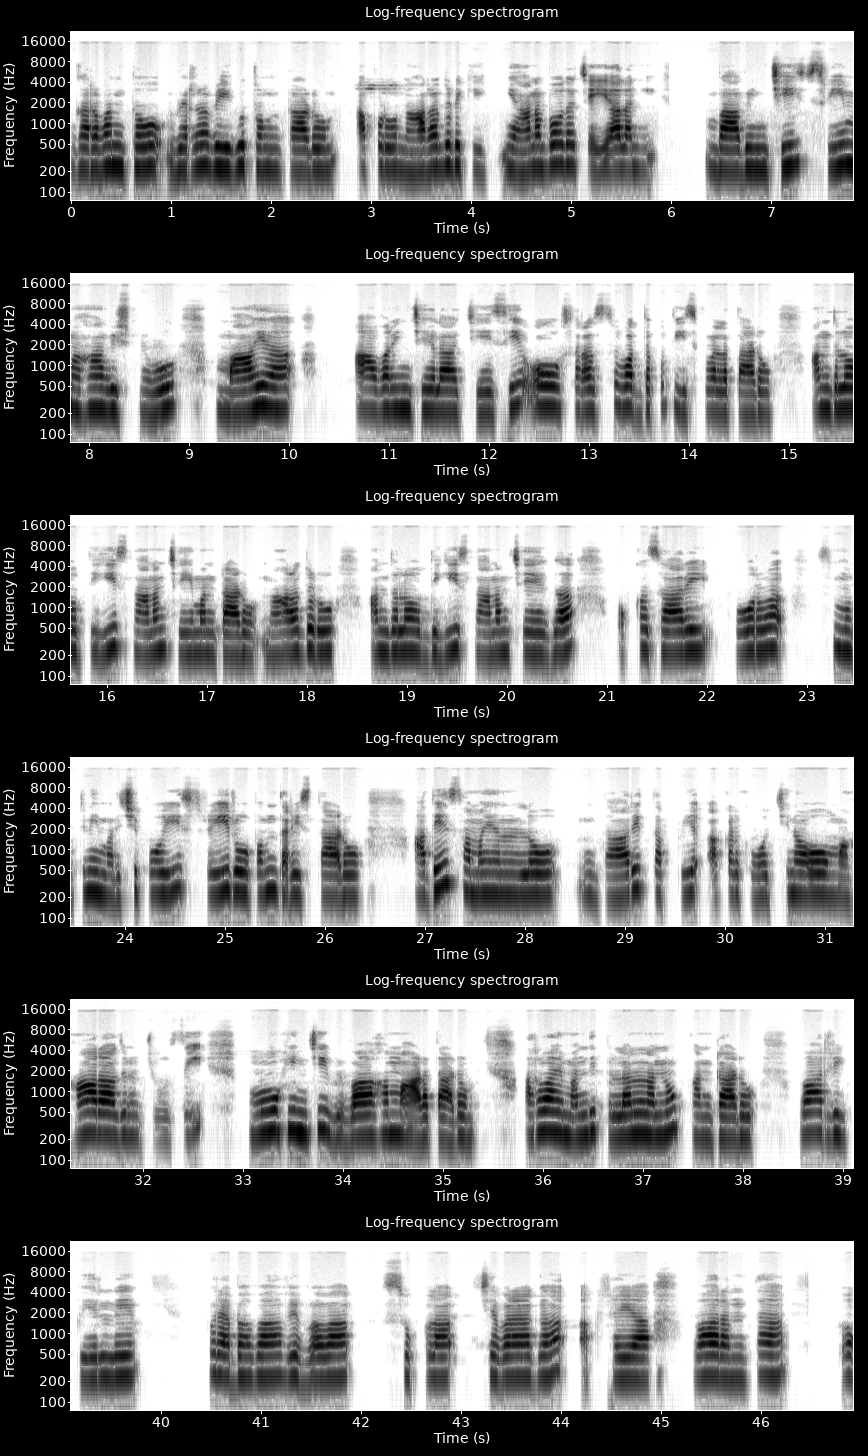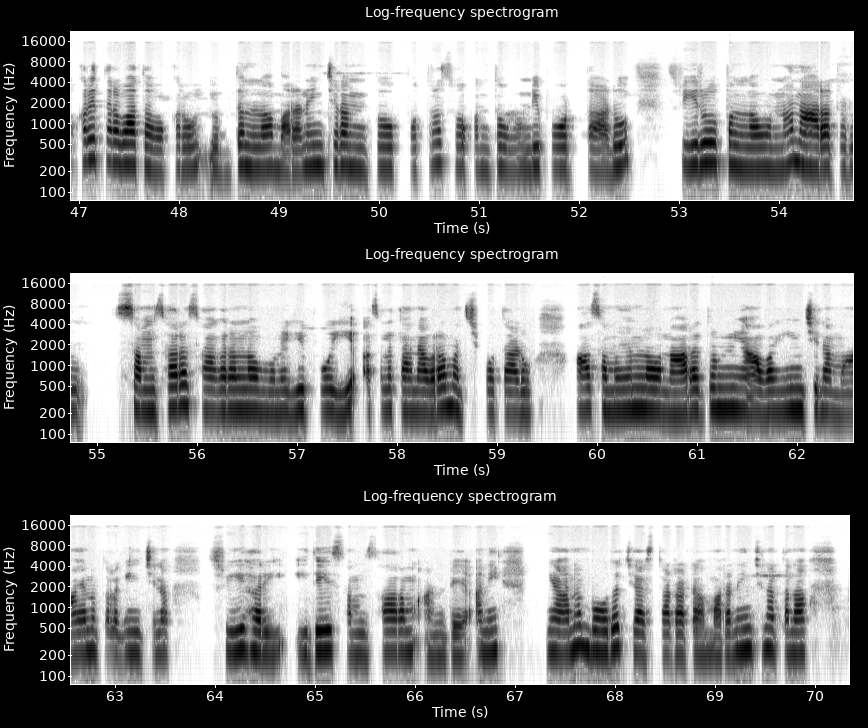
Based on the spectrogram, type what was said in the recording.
గర్వంతో విర్రవీగుతుంటాడు. అప్పుడు నారదుడికి జ్ఞానబోధ చేయాలని భావించి శ్రీ మహావిష్ణువు మాయ ఆవరించేలా చేసి ఓ సరస్సు వద్దకు తీసుకువెళతాడు. అందులో దిగి స్నానం చేయమంటాడు నారదుడు అందులో దిగి స్నానం చేయగా ఒక్కసారి పూర్వ స్మృతిని మరిచిపోయి స్త్రీ రూపం ధరిస్తాడు. అదే సమయంలో దారి తప్పి అక్కడికి వచ్చిన ఓ మహారాజును చూసి మోహించి వివాహం ఆడతాడు. అరవై మంది పిల్లలను కంటాడు. వారి పేర్లే ప్రభవ, విభవ, శుక్ల, చివరగా అక్షయ. వారంతా ఒకరి తర్వాత ఒకరు యుద్ధంలో మరణించడంతో పుత్రశోకంతో ఉండిపోతాడు స్త్రీరూపంలో ఉన్న నారదుడు. సంసార సాగరంలో మునిగిపోయి అసలు తానెవరో మర్చిపోతాడు. ఆ సమయంలో నారదుణ్ణి ఆవహించిన మాయను తొలగించిన శ్రీహరి ఇదే సంసారం అంటే అని జ్ఞానబోధ చేస్తాడట. మరణించిన తన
